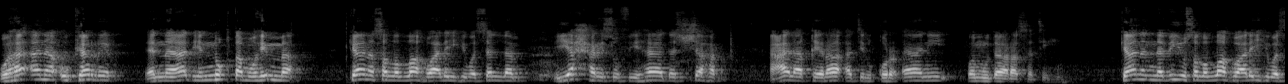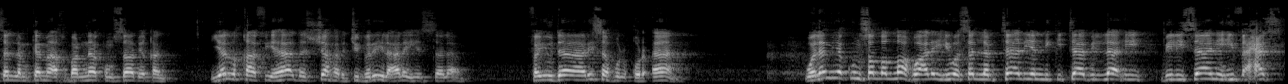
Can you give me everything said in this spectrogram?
وها أنا أكرر أن هذه النقطة مهمة. كان صلى الله عليه وسلم يحرص في هذا الشهر على قراءة القرآن ومدارسته. كان النبي صلى الله عليه وسلم كما أخبرناكم سابقا يلقى في هذا الشهر جبريل عليه السلام فيدارسه القرآن. ولم يكن صلى الله عليه وسلم تاليا لكتاب الله بلسانه فحسب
